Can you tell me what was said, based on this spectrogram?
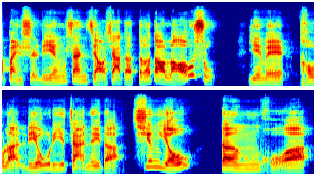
本是灵山脚下的得道老鼠，因为偷了琉璃盏内的清油，灯火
